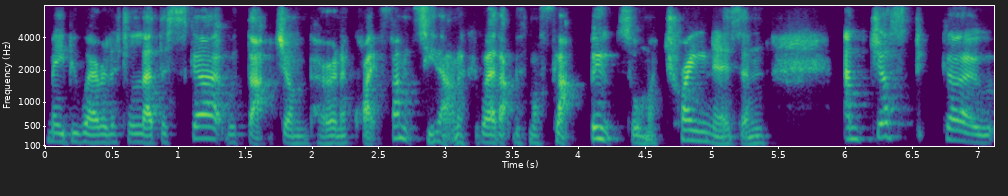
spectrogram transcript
maybe wear a little leather skirt with that jumper, and I quite fancy that, and I could wear that with my flat boots or my trainers, and and just go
